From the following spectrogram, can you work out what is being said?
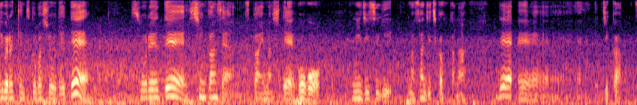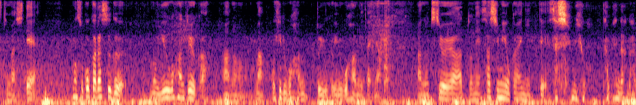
茨城県つくば市を出てそれで新幹線使いまして午後2時過ぎ、まあ、3時近くかな。で、えー、実家着きましてもうそこからすぐもう夕ご飯というかあの、まあ、お昼ご飯というか夕ご飯みたいなあの父親とね刺身を買いに行って 刺身を食べながら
